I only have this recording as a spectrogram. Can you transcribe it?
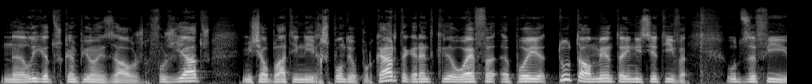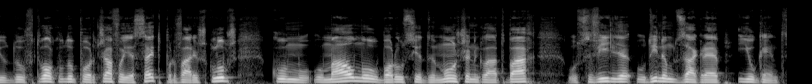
na Liga dos Campeões aos refugiados. Michel Platini respondeu por carta, garante que a UEFA apoia totalmente a iniciativa. O desafio do Futebol Clube do Porto já foi aceito por vários clubes, como o Malmo, o Borussia de Mönchengladbach, o Sevilha, o Dinamo de Zagreb e o Ghent.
